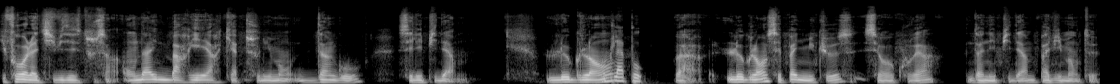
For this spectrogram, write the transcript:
il faut relativiser tout ça. On a une barrière qui est absolument dingo, c'est l'épiderme. Le gland, Donc la peau. voilà, le gland, c'est pas une muqueuse, c'est recouvert d'un épiderme pavimenteux.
